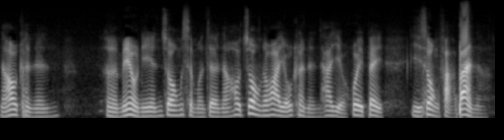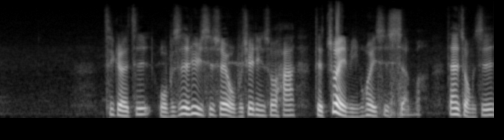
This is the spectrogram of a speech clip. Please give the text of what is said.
然后可能呃没有年终什么的，然后重的话，有可能他也会被移送法办啊。这个之我不是律师，所以我不确定说他的罪名会是什么。但是总之，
